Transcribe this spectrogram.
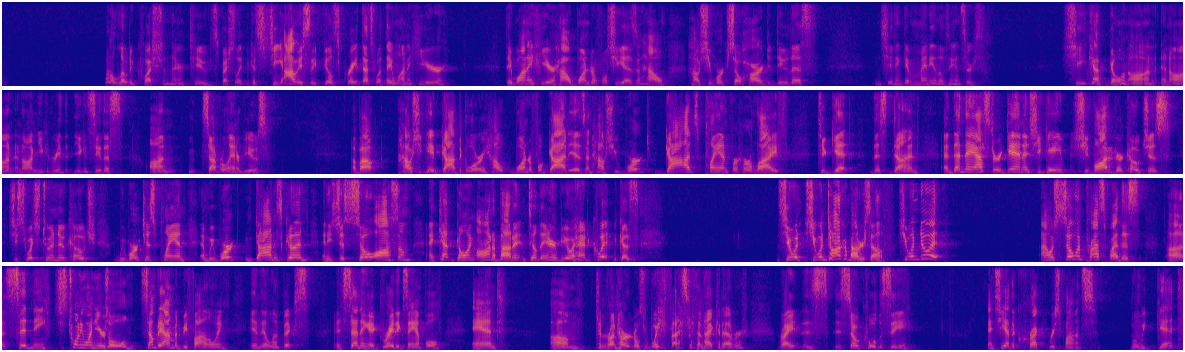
What a loaded question there, too, especially because she obviously feels great. That's what they want to hear. They want to hear how wonderful she is and how, how she worked so hard to do this. And she didn't give him any of those answers. She kept going on and on and on. You can read, you can see this on several interviews about how she gave God the glory, how wonderful God is, and how she worked God's plan for her life to get this done. And then they asked her again, and she gave, she lauded her coaches. She switched to a new coach. We worked his plan, and we worked. God is good, and he's just so awesome, and kept going on about it until the interviewer had to quit because she wouldn't, she wouldn't talk about herself. She wouldn't do it. I was so impressed by this uh, Sydney. She's 21 years old, somebody I'm going to be following in the Olympics, and setting a great example, and um, can run hurdles way faster than I could ever, right? It's, it's so cool to see. And she had the correct response. When we get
